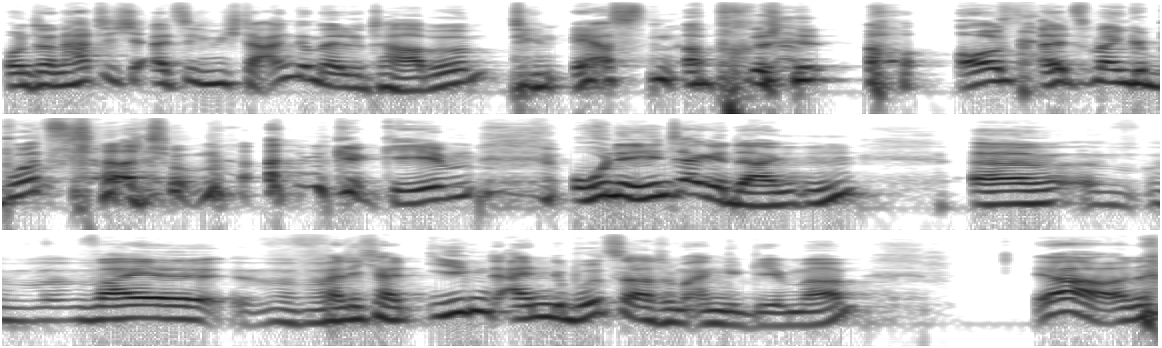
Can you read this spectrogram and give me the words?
Und dann hatte ich, als ich mich da angemeldet habe, den 1. April aus, als mein Geburtsdatum angegeben, ohne Hintergedanken, äh, weil, weil ich halt irgendein Geburtsdatum angegeben habe. Ja, und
